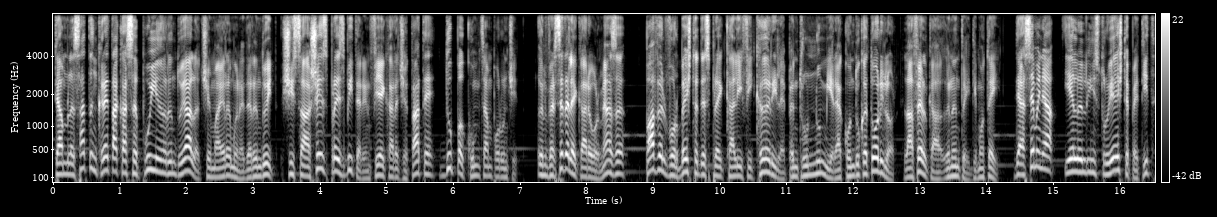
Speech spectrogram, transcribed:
Te-am lăsat în Creta ca să pui în rânduială ce mai rămâne de rânduit și să așezi prezbiteri în fiecare cetate după cum ți-am poruncit. În versetele care urmează, Pavel vorbește despre calificările pentru numirea conducătorilor, la fel ca în 1 Timotei. De asemenea, el îl instruiește pe Tit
